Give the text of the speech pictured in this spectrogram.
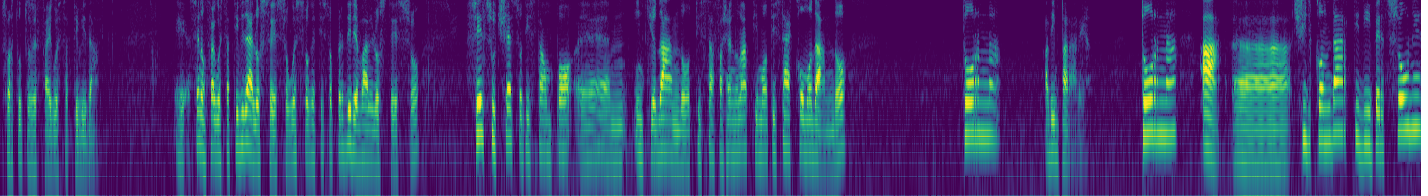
soprattutto se fai questa attività e se non fai questa attività è lo stesso, questo che ti sto per dire vale lo stesso. Se il successo ti sta un po' ehm, inchiodando, ti sta facendo un attimo, ti sta accomodando, torna ad imparare, torna a eh, circondarti di persone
